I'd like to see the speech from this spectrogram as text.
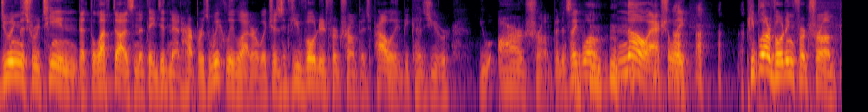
doing this routine that the left does, and that they did in that Harper's Weekly letter, which is if you voted for Trump, it's probably because you're you are Trump. And it's like, well, no, actually, people are voting for Trump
